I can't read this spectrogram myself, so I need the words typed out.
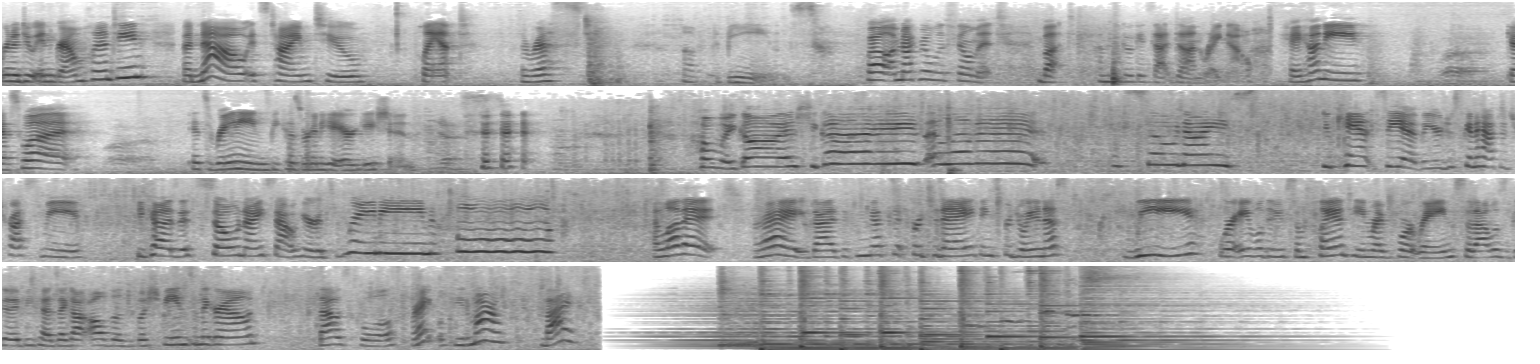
we're gonna do in-ground planting. But now it's time to plant the rest of the beans. Well, I'm not gonna be able to film it, but I'm gonna go get that done right now. Hey honey, What? guess what? What? It's raining because we're gonna get irrigation. Yes. oh my gosh, you guys, I love it. It's so nice. You can't see it, but you're just gonna have to trust me because it's so nice out here. It's raining. Oh, I love it. All right, you guys, I think that's it for today. Thanks for joining us. We were able to do some planting right before it rained, so that was good because I got all those bush beans in the ground. That was cool. All right, we'll see you tomorrow. Bye.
